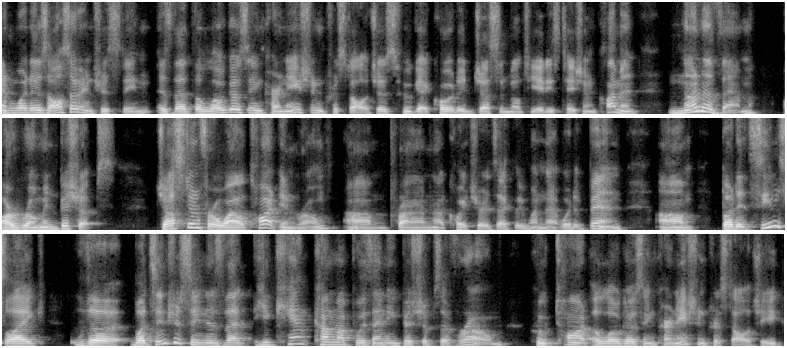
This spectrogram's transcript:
And what is also interesting is that the Logos incarnation Christologists who get quoted, Justin Miltiades, Tatian, and Clement, none of them are Roman bishops. Justin, for a while, taught in Rome. Um, I'm not quite sure exactly when that would have been. Um, but it seems like the what's interesting is that he can't come up with any bishops of Rome who taught a logos incarnation Christology.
